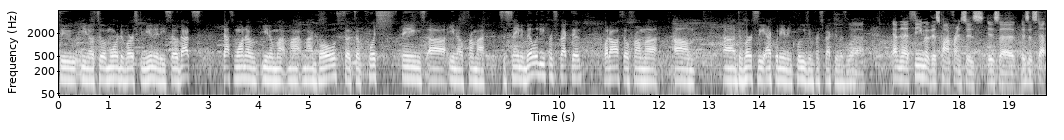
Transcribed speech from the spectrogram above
to you know to a more diverse community. So that's that's one of you know my, my, my goals to, to push things uh, you know from a sustainability perspective, but also from a um, uh, diversity, equity, and inclusion perspective as well. Yeah. And the theme of this conference is is a is a step.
